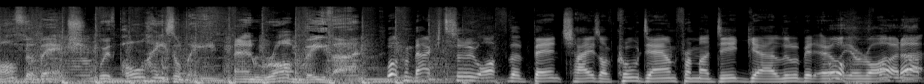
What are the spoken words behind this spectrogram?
Off the bench with Paul Hasleby and Rob Beaver. Welcome back to Off the Bench, Hayes. I've cooled down from my dig uh, a little bit earlier on. uh,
